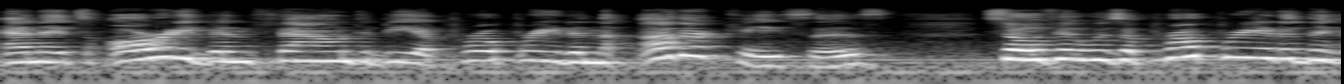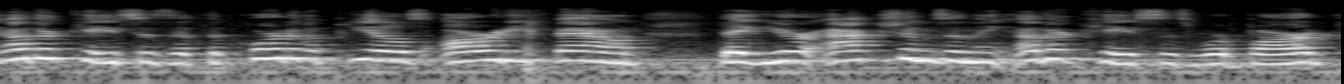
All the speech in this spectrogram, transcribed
and it's already been found to be appropriate in the other cases. So if it was appropriate in the other cases, that the Court of Appeals already found that your actions in the other cases were barred,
